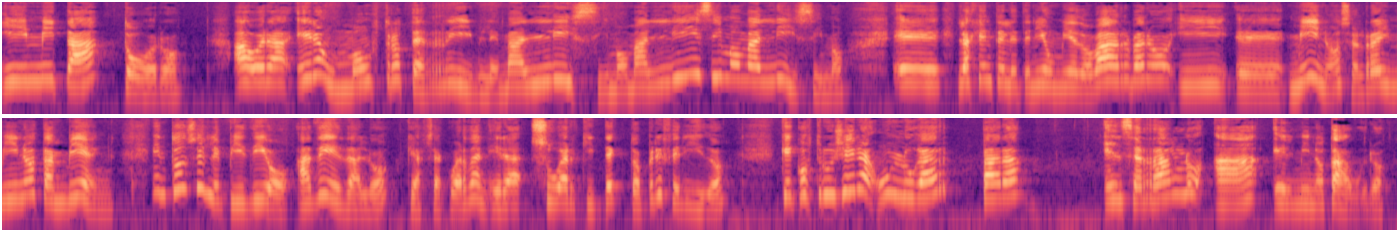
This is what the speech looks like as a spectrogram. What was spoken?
y mitad toro. Ahora, era un monstruo terrible, malísimo, malísimo, malísimo. Eh, la gente le tenía un miedo bárbaro y eh, Minos, el rey Minos, también. Entonces le pidió a Dédalo, que se acuerdan era su arquitecto preferido, que construyera un lugar para encerrarlo a el Minotauro.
